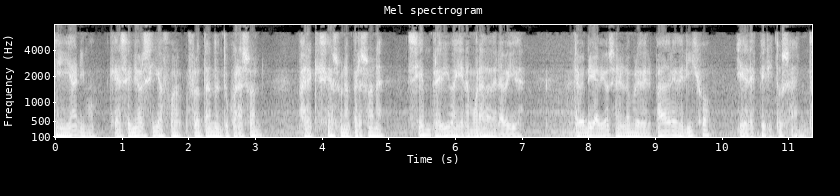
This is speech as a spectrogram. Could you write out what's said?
y ánimo, que el Señor siga flotando en tu corazón para que seas una persona siempre viva y enamorada de la vida. Te bendiga Dios en el nombre del Padre, del Hijo y del Espíritu Santo.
